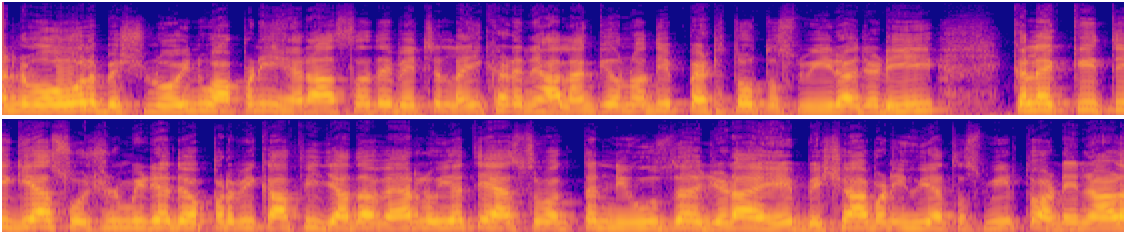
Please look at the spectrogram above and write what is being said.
ਅਨਮੋਲ ਬਿਸ਼ਨੋਈ ਨੂੰ ਆਪਣੀ ਹਿਰਾਸਤ ਦੇ ਵਿੱਚ ਲਈ ਖੜੇ ਨੇ। ਹਾਲਾਂਕਿ ਉਹਨਾਂ ਦੀ ਪਿੱਠ ਤੋਂ ਤਸਵੀਰ ਆ ਜਿਹੜੀ ਕਲਿੱਕ ਕੀਤੀ ਗਿਆ ਸੋਸ਼ਲ ਮੀਡੀਆ ਦੇ ਉੱਪਰ ਵੀ ਕਾਫੀ ਜ਼ਿਆਦਾ ਵਾਇਰਲ ਹੋਈ ਹੈ ਤੇ ਇਸ ਵਕਤ ਨਿਊਜ਼ ਜਿਹੜਾ ਇਹ ਵਿਸ਼ਾ ਬਣੀ ਹੋਈ ਹੈ ਤਸਵੀਰ ਤੁਹਾਡੇ ਨਾਲ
